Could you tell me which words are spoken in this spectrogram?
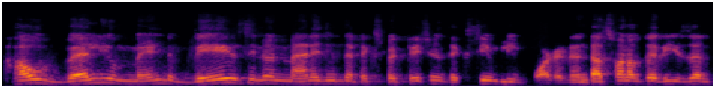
how well you mend ways, you know, in managing that expectation is extremely important. And that's one of the reasons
